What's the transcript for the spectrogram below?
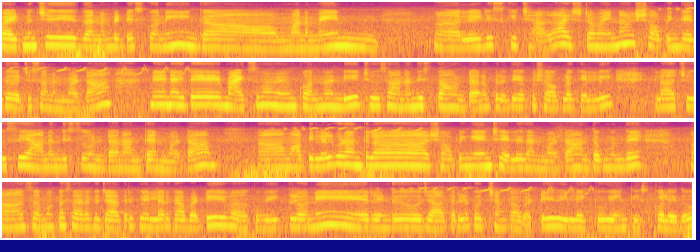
బయట నుంచి దండం పెట్టేసుకొని ఇంకా మన మెయిన్ లేడీస్కి చాలా ఇష్టమైన షాపింగ్కి అయితే వచ్చేసామన్నమాట. నేనైతే మ్యాక్సిమం ఏం కొనండి చూసి ఆనందిస్తూ ఉంటాను. ప్రతి ఒక్క షాప్లోకి వెళ్ళి ఇలా చూసి ఆనందిస్తూ ఉంటాను అంతే అనమాట మా పిల్లలు కూడా అంతలా షాపింగ్ ఏం చేయలేదన్నమాట. అంతకుముందే సమ్మక్క సారక జాతరకు వెళ్ళారు కాబట్టి ఒక వీక్లోనే రెండు జాతరలకు వచ్చాం కాబట్టి వీళ్ళు ఎక్కువగా ఏం తీసుకోలేదు.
